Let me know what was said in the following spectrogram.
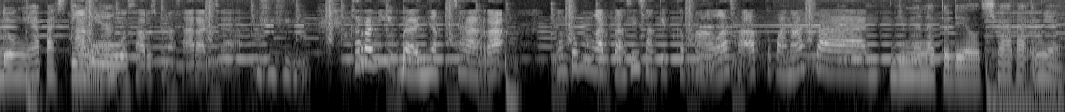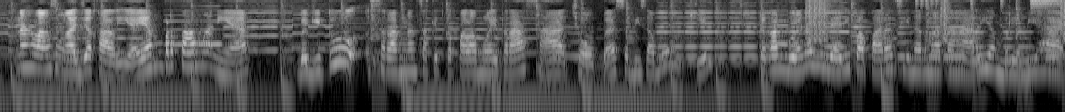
dong ya pastinya. Harus harus penasaran, Ca. Karena nih banyak cara untuk mengatasi sakit kepala saat kepanasan. Gimana tuh Del caranya? Nah langsung aja kali ya Yang pertama nih ya Begitu serangan sakit kepala mulai terasa Coba sebisa mungkin Rekan Buana hindari paparan sinar matahari yang berlebihan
